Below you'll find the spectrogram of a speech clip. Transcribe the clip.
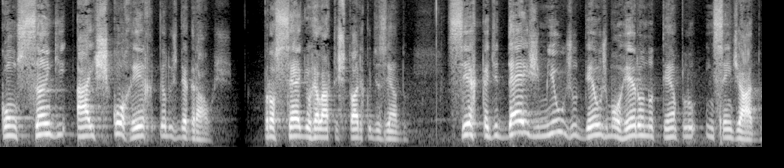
com o sangue a escorrer pelos degraus. Prossegue o relato histórico dizendo: cerca de 10 mil judeus morreram no templo incendiado.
